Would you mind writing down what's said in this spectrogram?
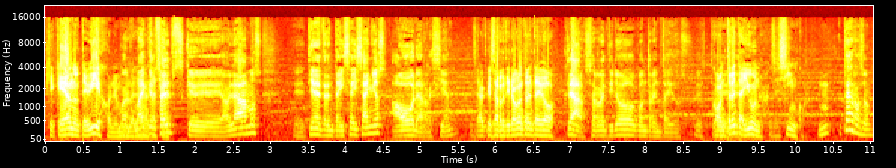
que quedándote viejo en el Bueno, mundo de Michael. Phelps, que hablábamos, eh, tiene 36 años, ahora recién. O sea, que se retiró con 32. Claro, se retiró con 32. Este, Con 31, hace 5. Mm, Tienes razón.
